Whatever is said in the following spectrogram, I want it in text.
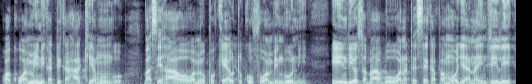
kwa kuamini katika haki ya mungu basi hao wameupokea utukufu wa mbinguni hii ndiyo sababu wanateseka pamoja na injili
